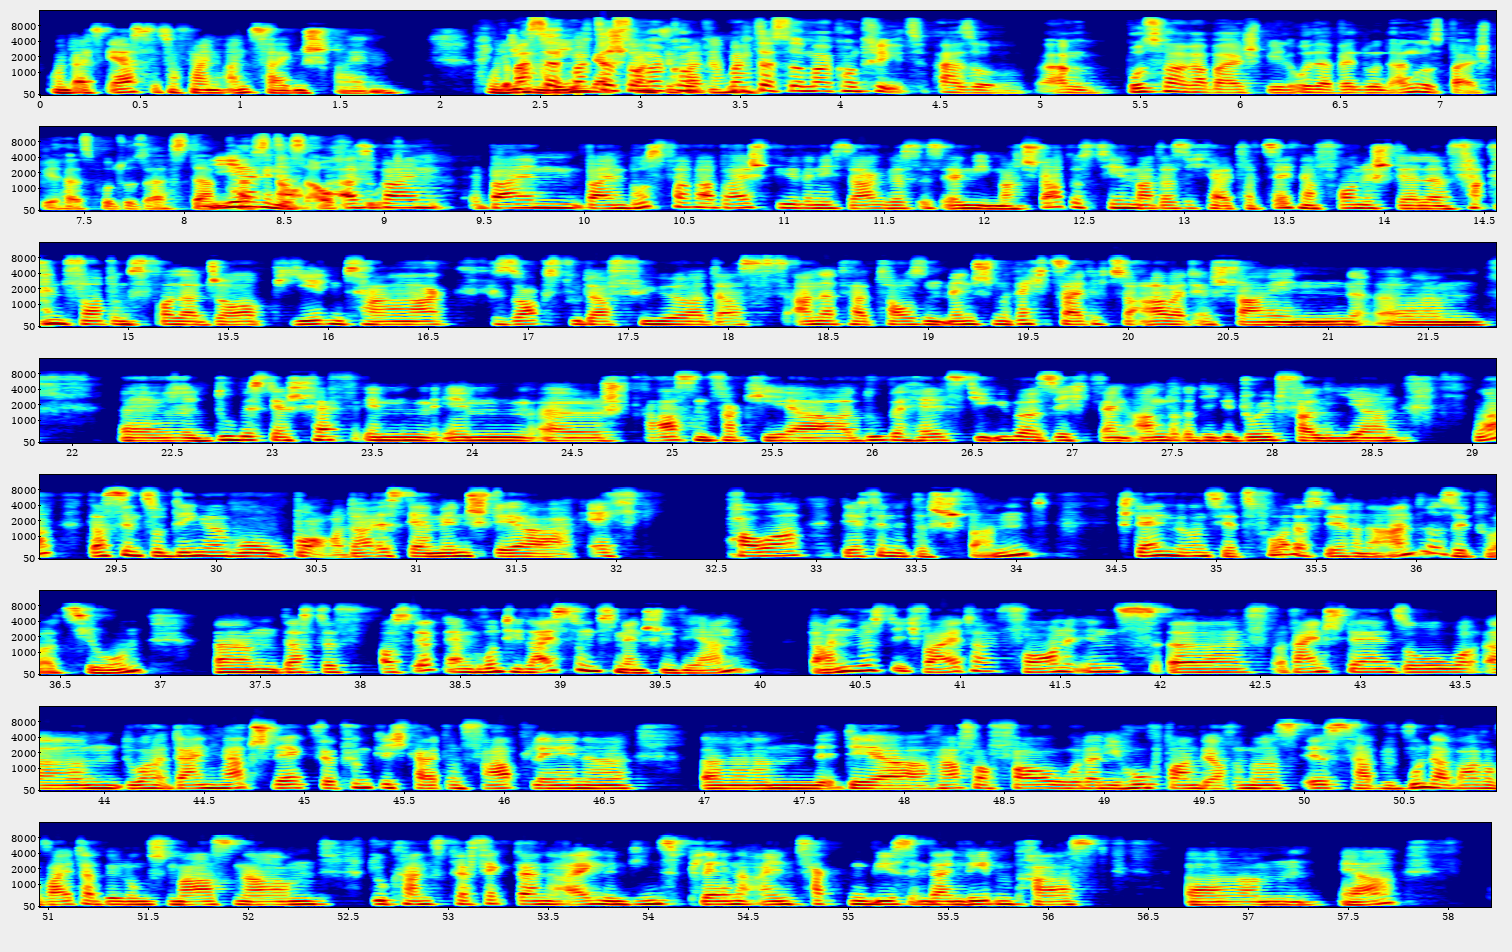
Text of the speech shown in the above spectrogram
und als erstes auf meine Anzeigen schreiben. Und ja, mach, das, mach, das doch mal mach das doch mal konkret. Also am Busfahrerbeispiel oder wenn du ein anderes Beispiel hast, wo du sagst, da ja, passt genau. das auch Also gut. beim, beim, beim Busfahrerbeispiel, wenn ich sage, das ist irgendwie Macht-Status-Thema, dass ich halt tatsächlich nach vorne stelle, verantwortungsvoller Job, jeden Tag sorgst du dafür, dass anderthalb tausend Menschen rechtzeitig zur Arbeit erscheinen, ähm, äh, du bist der Chef im, im äh, Straßenverkehr, du behältst die Übersicht, wenn andere die Geduld verlieren. Ja, das sind so Dinge, wo, boah, da ist der Mensch, der echt Power, der findet das spannend. Stellen wir uns jetzt vor, das wäre eine andere Situation, ähm, dass das aus irgendeinem Grund die Leistungsmenschen wären, dann müsste ich weiter vorne ins äh, reinstellen, so ähm, du dein Herz schlägt für Pünktlichkeit und Fahrpläne. Ähm, der HVV oder die Hochbahn, wer auch immer es ist, hat wunderbare Weiterbildungsmaßnahmen. Du kannst perfekt deine eigenen Dienstpläne eintakten, wie es in dein Leben passt. Ähm, ja,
